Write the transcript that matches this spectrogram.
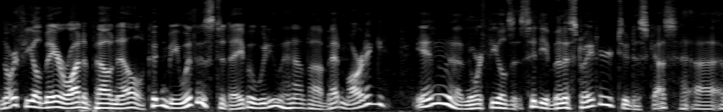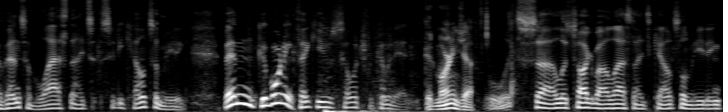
Northfield Mayor Rhonda Pownell couldn't be with us today, but we do have uh, Ben Martig in, uh, Northfield's city administrator, to discuss uh, events of last night's city council meeting. Ben, good morning. Thank you so much for coming in. Good morning, Jeff. Let's uh, let's talk about last night's council meeting.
